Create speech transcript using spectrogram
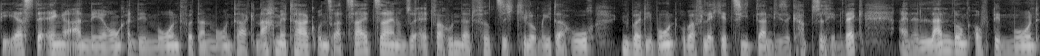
Die erste enge Annäherung an den Mond wird dann Montagnachmittag unserer Zeit sein und so etwa 140 Kilometer hoch über die Mondoberfläche zieht dann diese Kapsel hinweg. Eine Landung auf dem Mond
